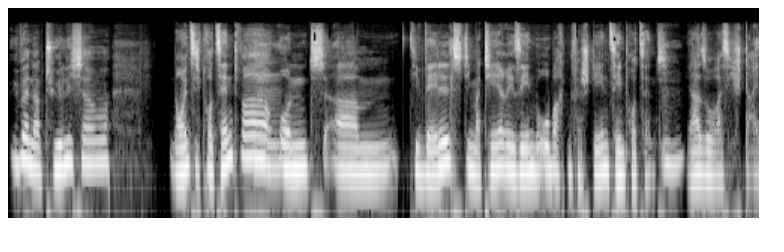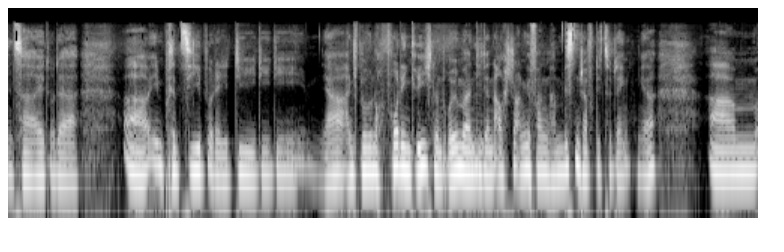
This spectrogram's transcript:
Übernatürliche 90 Prozent war mhm. und ähm, die Welt, die Materie sehen, beobachten, verstehen 10 Prozent. Mhm. Ja, so weiß ich, Steinzeit oder äh, im Prinzip oder die, die, die, die, ja, eigentlich noch vor den Griechen und Römern, mhm. die dann auch schon angefangen haben, wissenschaftlich zu denken, ja. Ähm,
